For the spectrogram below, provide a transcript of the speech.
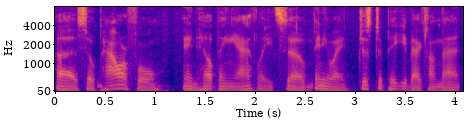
uh, so powerful in helping athletes. So anyway, just to piggyback on that,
